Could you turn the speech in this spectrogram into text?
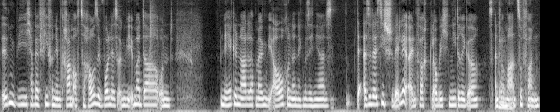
irgendwie, ich habe ja viel von dem Kram auch zu Hause, Wolle ist irgendwie immer da und eine Häkelnadel hat man irgendwie auch und dann denkt man sich, ja, das, also da ist die Schwelle einfach, glaube ich, niedriger, es einfach Mhm. mal anzufangen.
